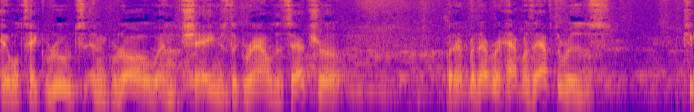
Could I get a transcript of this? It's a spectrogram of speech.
it will take roots and grow and change the ground, etc., whatever, whatever happens afterwards, any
